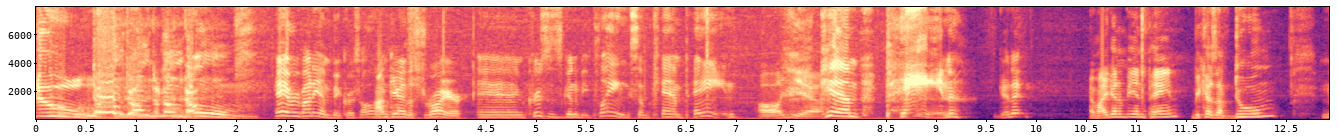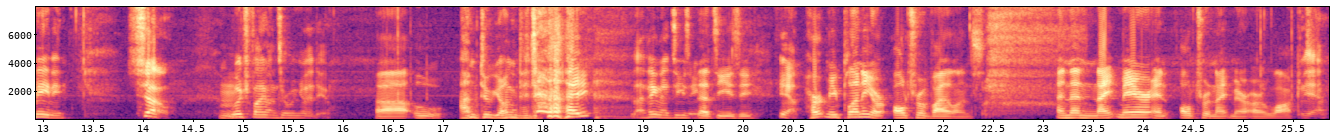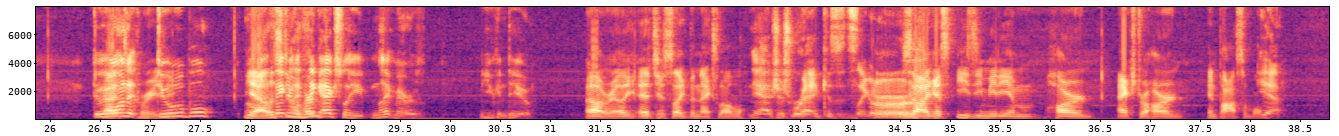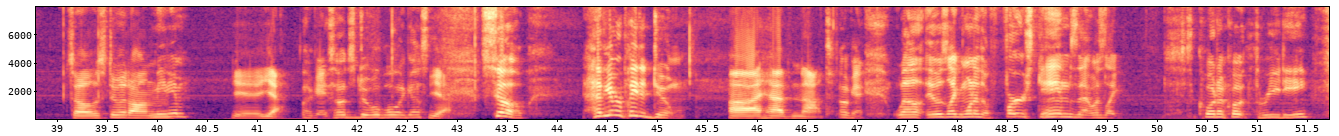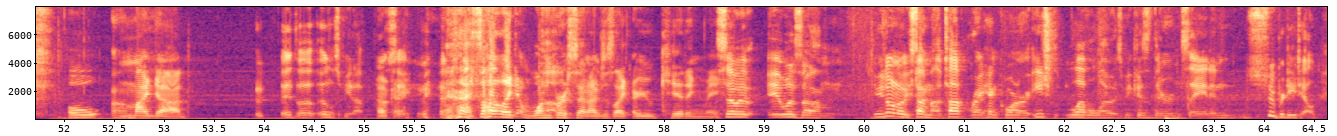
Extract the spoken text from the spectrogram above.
Doom! Doom, doom, doom, doom, doom. Hey everybody, I'm Big Chris Sauls. I'm Cam the Destroyer. and Chris is going to be playing some campaign. Oh yeah. Campaign! Get it? Am I gonna be in pain because of Doom? Maybe. So, Hmm. which violence are we going to do? Uh, ooh, I'm too young to die. I think that's easy. That's easy. yeah. Hurt me plenty or ultra violence, and then nightmare and ultra nightmare are locked. Yeah. Do we That's want it crazy. doable? Yeah, I let's think, do I her- think actually nightmares you can do. Oh really? It's just like the next level. Yeah, it's just red because it's like. "Urgh." So I guess easy, medium, hard, extra hard, impossible. yeah. So let's do it on Medium. Yeah, yeah, Okay, so it's doable, I guess. yeah. So, have you ever played a Doom? Uh, I have not. Okay. Well, it was like one of the first games that was like quote unquote 3D. Oh my god. It, it'll, it'll speed up. Okay. I saw like one I'm just like, are you kidding me? so it, it was um if you don't know what he's talking about, top right hand corner, each level loads because they're insane and super detailed.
